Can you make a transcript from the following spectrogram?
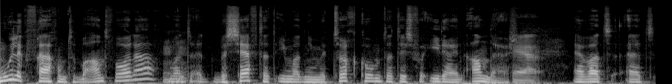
moeilijke vraag om te beantwoorden. Mhm. Want het besef dat iemand niet meer terugkomt, dat is voor iedereen anders. Ja. En wat het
